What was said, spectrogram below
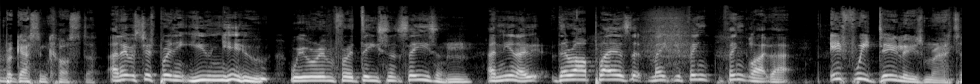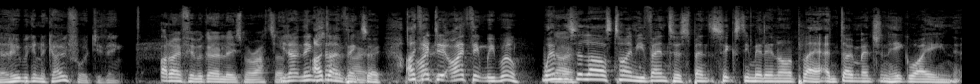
Fabregas and Costa. And it was just brilliant. You knew we were in for a decent season. Mm. And, you know, there are players that make you think think like that. If we do lose Morata, who are we going to go for? Do you think? I don't think we're going to lose Morata. You don't think? I so? don't think so. I I, think- do. I think we will. When No. was the last time Juventus spent 60 million on a player? And don't mention Higuain.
